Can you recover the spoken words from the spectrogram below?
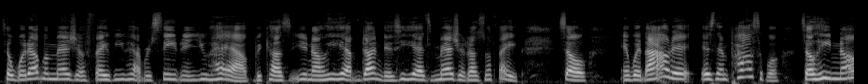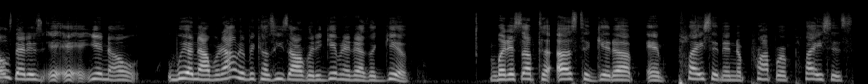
So whatever measure of faith you have received, and you have, because you know He have done this. He has measured us of faith. So and without it, it's impossible. So He knows that is, you know, we are not without it because He's already given it as a gift. But it's up to us to get up and place it in the proper places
